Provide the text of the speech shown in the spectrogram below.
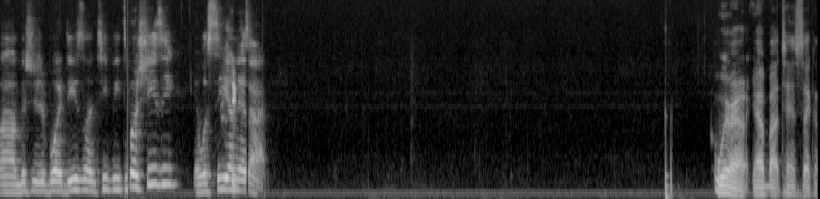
Um, this is your boy Diezel and TBT for Sheezy, and we'll see you on the other side. We're out. Y'all about 10 seconds.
